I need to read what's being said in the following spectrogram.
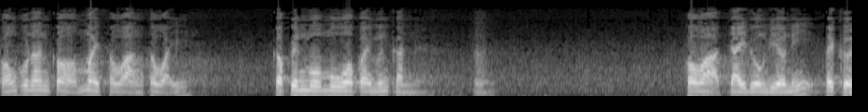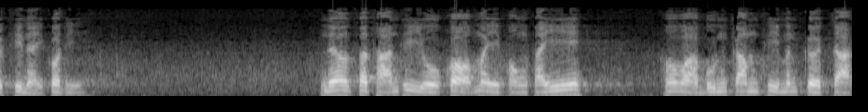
ของผู้นั้นก็ไม่สว่างสวัย ก็เป็นมัวมัวไปเหมือนกันนะเพราะว่าใจดวงเดียวนี้ไปเกิดที่ไหนก็ดี แล้วสถานที่อยู่ก็ไม่ผ่องใส เพราะว่าบุญกรรมที่มันเกิดจาก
